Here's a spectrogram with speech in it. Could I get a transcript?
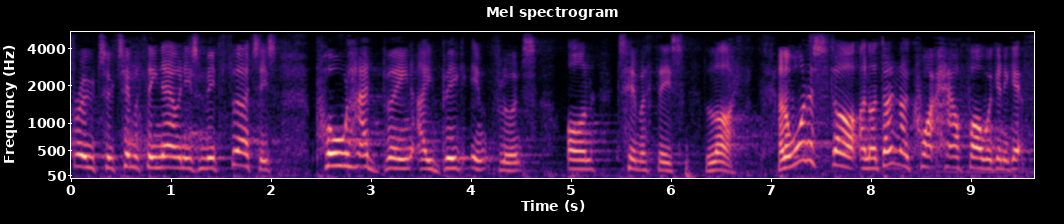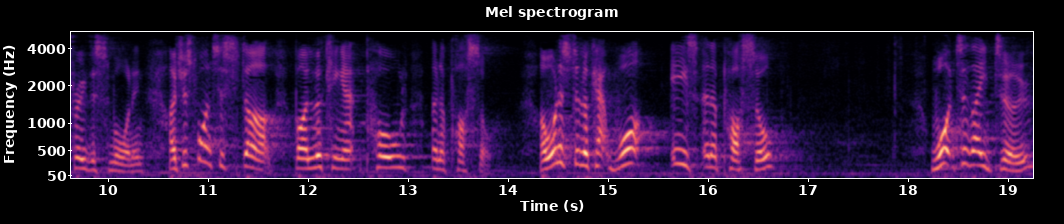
through to Timothy now in his mid 30s, Paul had been a big influence on Timothy's life. And I want to start, and I don't know quite how far we're going to get through this morning. I just want to start by looking at Paul, an apostle. I want us to look at what is an apostle what do they do?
